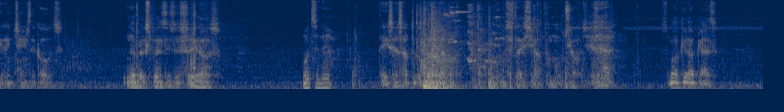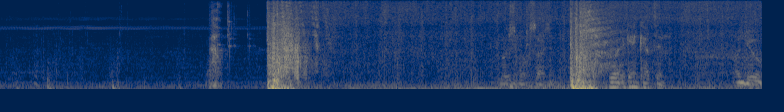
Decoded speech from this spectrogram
We didn't change the codes. Never expected to see us. What's in there? Takes us up to the ground level. Stay sharp for more charges. Yeah. Smoke it up, guys. No smoke, Sergeant. Do it again, Captain. On you.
